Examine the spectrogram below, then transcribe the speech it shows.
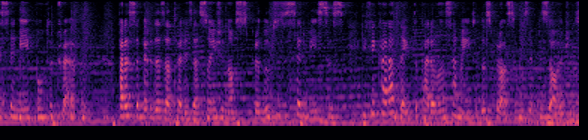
smi.travel, para saber das atualizações de nossos produtos e serviços e ficar atento para o lançamento dos próximos episódios.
